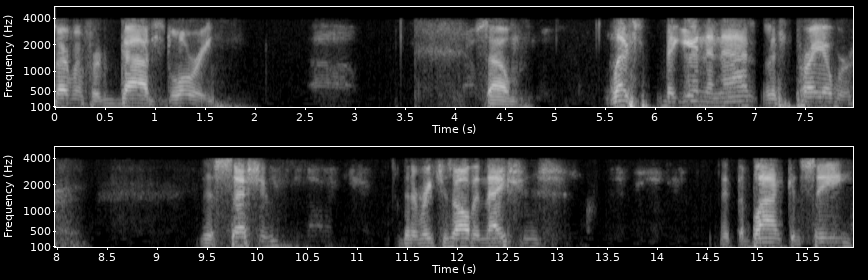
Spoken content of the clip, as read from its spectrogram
serving for God's glory. So let's begin tonight. Let's pray over this session that it reaches all the nations, that the blind can see,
